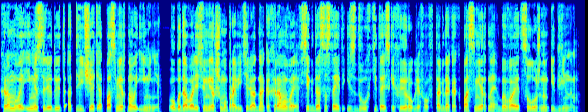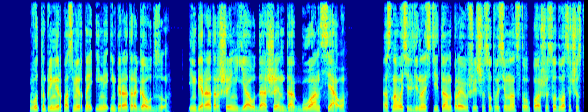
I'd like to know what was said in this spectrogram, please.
Храмовое имя следует отличать от посмертного имени. Оба давались умершему правителю, однако храмовое всегда состоит из двух китайских иероглифов, тогда как посмертное бывает сложным и длинным. Вот, например, посмертное имя императора Гаудзу. Император Шэнь Яо Да Шэн Да Гуан Сяо. Основатель династии Тан, правивший с 618 по 626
